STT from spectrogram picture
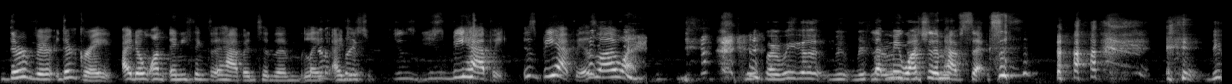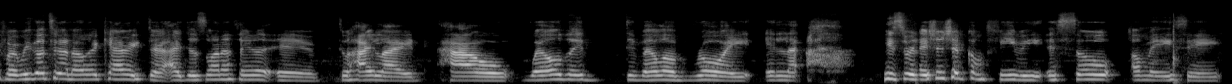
They're very they're great. I don't want anything to happen to them. Like No, I like- just just just be happy. Just be happy. That's all I want. Before we go, before Let me watch to- them have sex. before we go to another character, I just want to say that, uh, to highlight how well they develop Roy in la- his relationship con Phoebe is so amazing.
